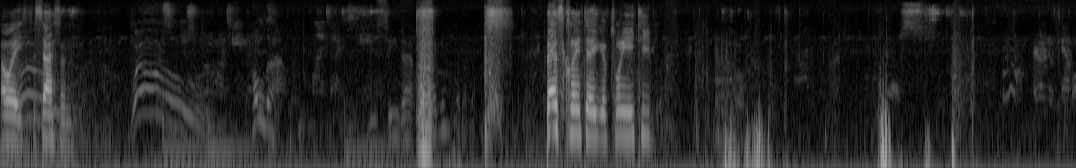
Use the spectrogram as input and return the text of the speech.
Oh wait, assassin. Whoa! Hold up. You see that wagon? Best clan tag of 2018. I got a new camo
